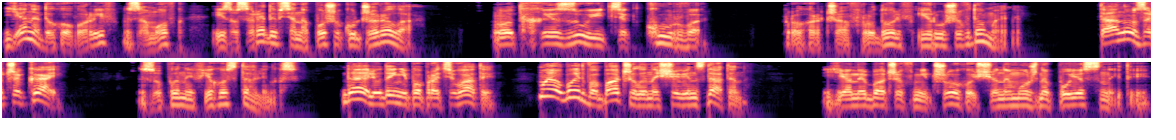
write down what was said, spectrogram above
Я не договорив, замовк і зосередився на пошуку джерела. От хизується, курва, прогарчав Рудольф і рушив до мене. Та ну, зачекай, зупинив його Сталінгс. Дай людині попрацювати. Ми обидва бачили, на що він здатен. Я не бачив нічого, що не можна пояснити.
